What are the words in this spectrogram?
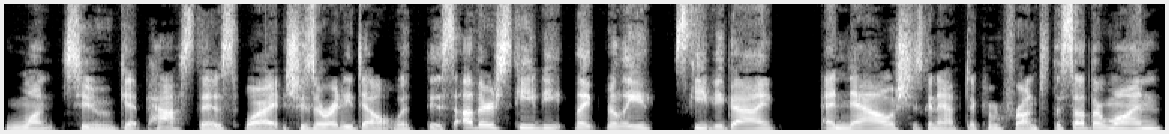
want to get past this. Why she's already dealt with this other skeevy, like really skeevy guy. And now she's going to have to confront this other one.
